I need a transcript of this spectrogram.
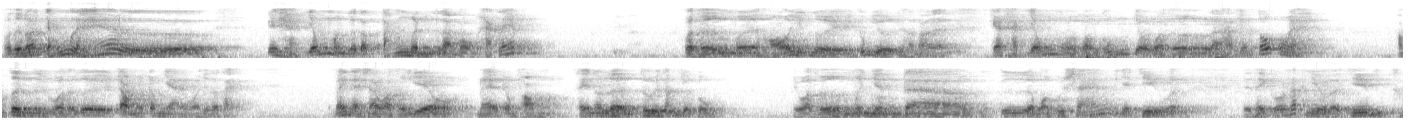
và từ đó chẳng lẽ cái hạt giống mà người ta tặng mình là một hạt lép. Và thượng mới hỏi những người cúng dường thì họ nói là các hạt giống mà con cúng cho hòa thượng là hạt giống tốt không à không tin thì hòa thượng cứ trồng ở trong nhà này hòa thượng ta thấy. Mấy ngày sau hòa thượng gieo để trong phòng thấy nó lên tươi tắn vô cùng. Thì hòa thượng mới nhìn ra cứ mỗi buổi sáng và chiều á thì thấy có rất nhiều loại chim.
